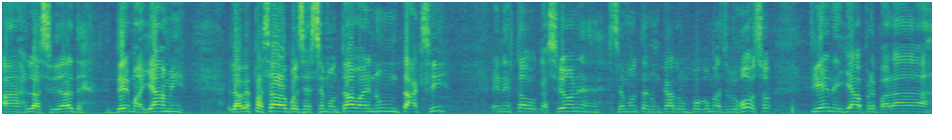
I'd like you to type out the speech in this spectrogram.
a la ciudad de Miami. La vez pasada pues se montaba en un taxi, en esta ocasión eh, se monta en un carro un poco más lujoso, tiene ya preparada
